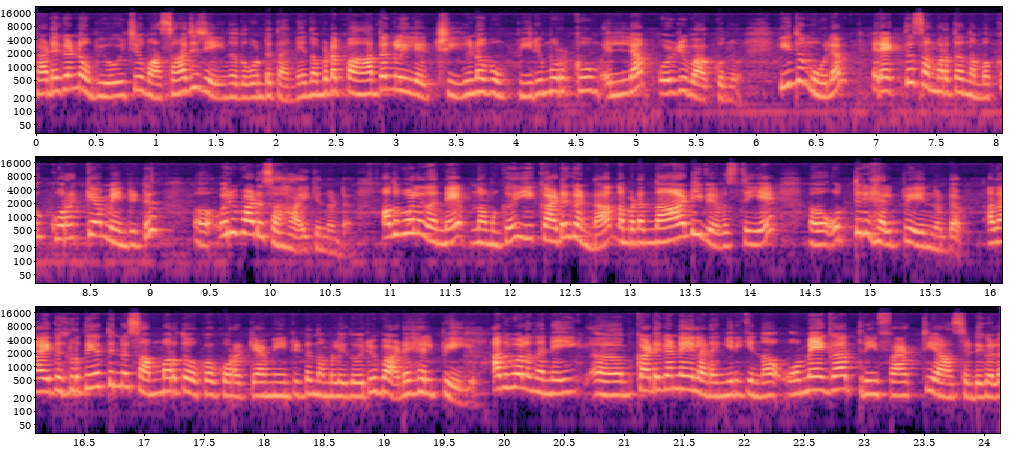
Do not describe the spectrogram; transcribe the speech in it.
കടുകെണ്ണ ഉപയോഗിച്ച് മസാജ് ചെയ്യുന്നത് കൊണ്ട് തന്നെ നമ്മുടെ പാദങ്ങളിലെ ക്ഷീണവും പിരിമുറുക്കവും എല്ലാം ഒഴിവാക്കുന്നു. ഇതുമൂലം രക്തസമ്മർദ്ദം നമുക്ക് കുറയ്ക്കാൻ വേണ്ടിയിട്ട് ഒരുപാട് സഹായിക്കുന്നുണ്ട്. അതുപോലെ തന്നെ നമുക്ക് ഈ കടുകെണ്ണ നമ്മുടെ നാഡി വ്യവസ്ഥയെ ഒത്തിരി ഹെൽപ്പ് ചെയ്യുന്നുണ്ട്. അതായത് ഹൃദയത്തിന്റെ സമ്മർദ്ദമൊക്കെ കുറയ്ക്കാൻ വേണ്ടിയിട്ട് നമ്മൾ ഇത് ഒരുപാട് ഹെൽപ്പ് ചെയ്യും. അതുപോലെ തന്നെ ഈ കടുകണ്ണയിൽ അടങ്ങിയിരിക്കുന്ന ഒമേഗ ത്രീ ഫാറ്റി ആസിഡുകൾ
